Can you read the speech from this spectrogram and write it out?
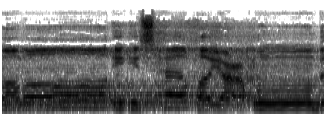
وراء إسحاق يعقوب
